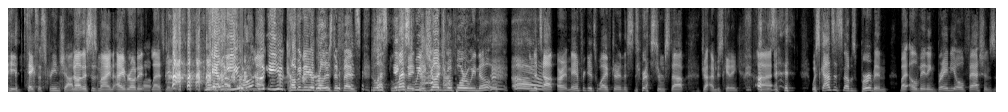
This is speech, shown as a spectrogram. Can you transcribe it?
he takes a screenshot. No, of. this is mine. I wrote it Oh. last minute. Yeah, look at you! Look at you coming to your brother's defense, lest lest we judge before we know. on the top. All right, man forgets wife during this restroom stop. I'm just kidding. Uh, Wisconsin snubs bourbon by elevating brandy old fashions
